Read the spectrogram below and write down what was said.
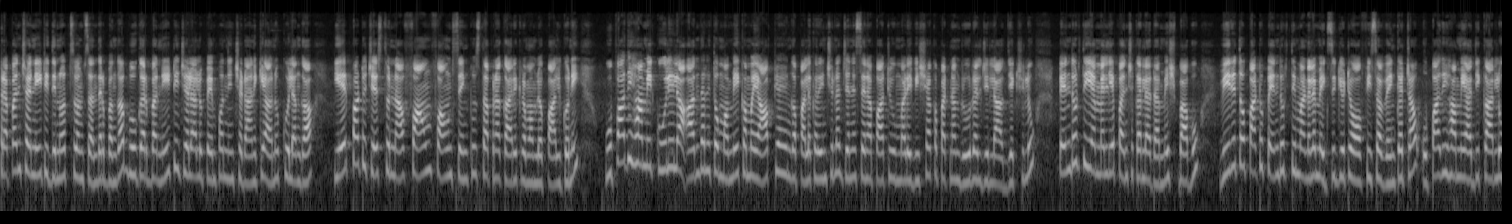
ప్రపంచ నీటి దినోత్సవం సందర్భంగా భూగర్భ నీటి జలాలు పెంపొందించడానికి అనుకూలంగా ఏర్పాటు చేస్తున్న ఫామ్ ఫౌండ్ శంకుస్థాపన కార్యక్రమంలో పాల్గొని ఉపాధి హామీ కూలీల అందరితో మమేకమై ఆప్యాయంగా పలకరించిన జనసేన పార్టీ ఉమ్మడి విశాఖపట్నం రూరల్ జిల్లా అధ్యక్షులు పెందుర్తి ఎమ్మెల్యే పంచకర్ల రమేష్ బాబు వీరితో పాటు పెందుర్తి మండలం ఎగ్జిక్యూటివ్ ఆఫీసర్ వెంకట్రావు ఉపాధి హామీ అధికారులు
